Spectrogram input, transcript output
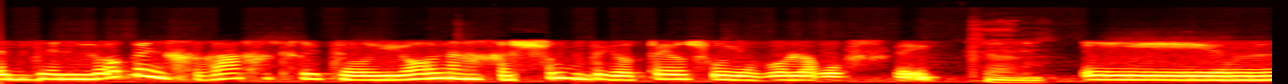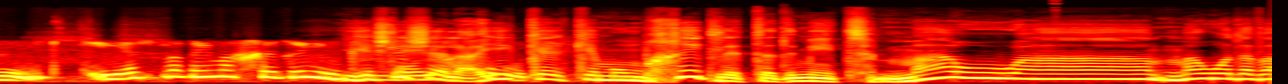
וזה לא בהכרח הקריטריון החשוב ביותר שהוא יבוא לרופא. כן. אה, יש דברים אחרים. יש לי שאלה, היא כמומחית לתדמית, מהו, ה... מהו הדבר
